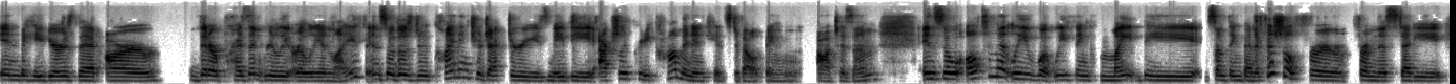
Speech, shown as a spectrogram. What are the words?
in behaviors that are that are present really early in life. And so those declining trajectories may be actually pretty common in kids developing autism. And so ultimately what we think might be something beneficial for from this study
